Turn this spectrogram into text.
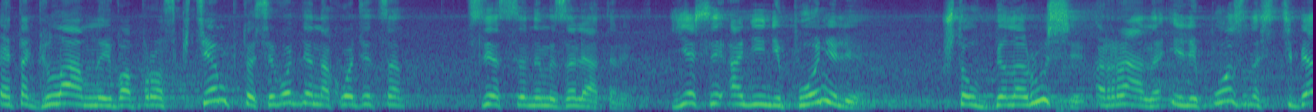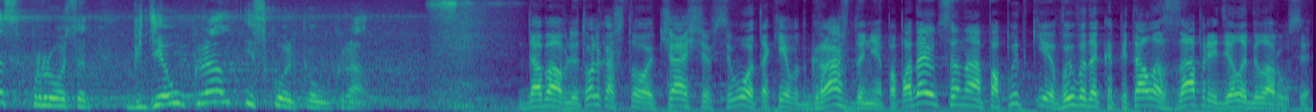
Это главный вопрос к тем, кто сегодня находится в следственном изоляторе. Если они не поняли, что в Беларуси рано или поздно с тебя спросят, где украл и сколько украл. Добавлю только, что чаще всего такие вот граждане попадаются на попытки вывода капитала за пределы Беларуси.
